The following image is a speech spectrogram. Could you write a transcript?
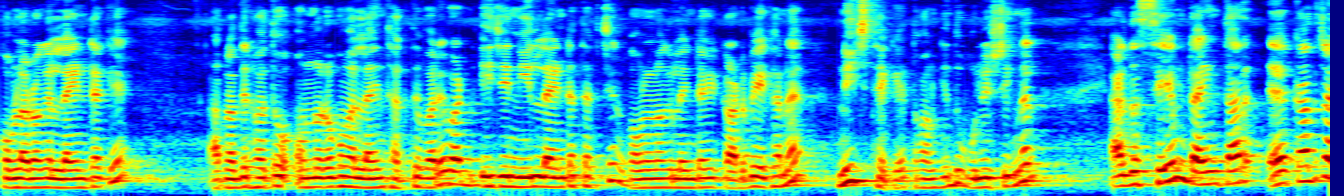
কমলা রঙের লাইনটাকে। আপনাদের হয়তো অন্য রকমের লাইন থাকতে পারে বাট এই যে নীল লাইনটা থাকছে, কমলা রঙের লাইনটাকে কাটবে এখানে, নিচ থেকে, তখন কিন্তু bullish signal at the same time তার এক আধটা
